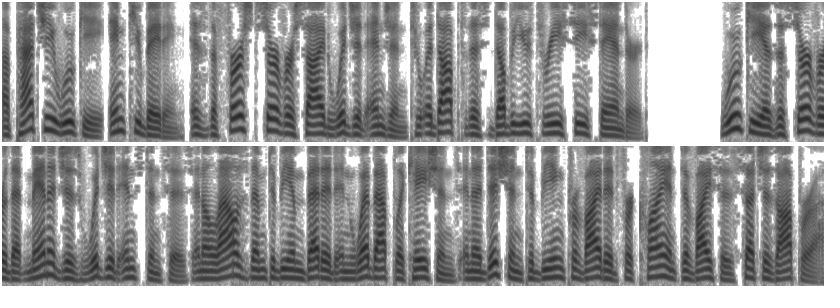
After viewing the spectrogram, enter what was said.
Apache Wookie incubating is the first server-side widget engine to adopt this W3C standard. Wookie is a server that manages widget instances and allows them to be embedded in web applications in addition to being provided for client devices such as Opera.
